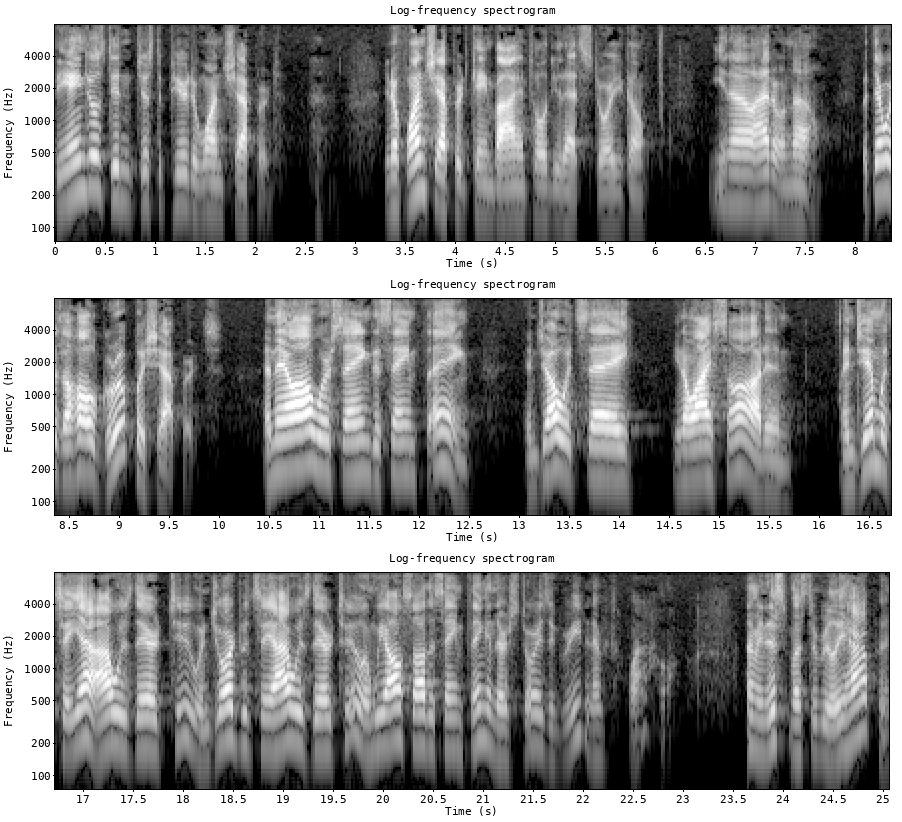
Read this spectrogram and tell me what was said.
The angels didn't just appear to one shepherd. You know, if one shepherd came by and told you that story, you go, you know, I don't know. But there was a whole group of shepherds, and they all were saying the same thing. And Joe would say, you know, I saw it. And, and Jim would say, yeah, I was there too. And George would say, I was there too. And we all saw the same thing, and their stories agreed. And I was, wow. I mean, this must have really happened.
